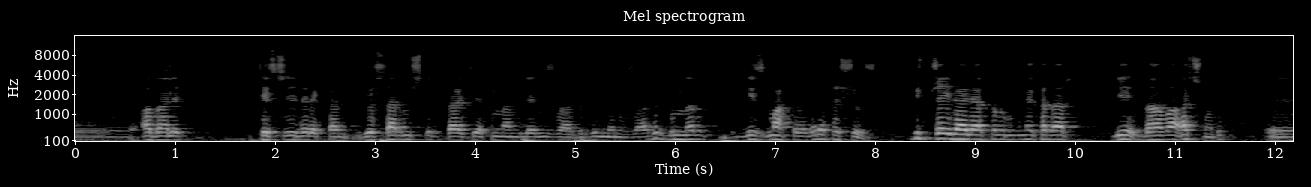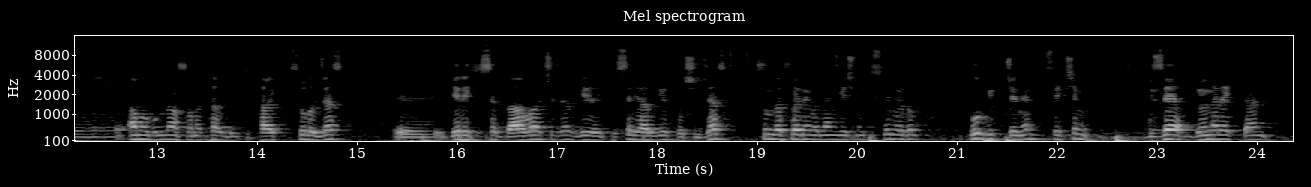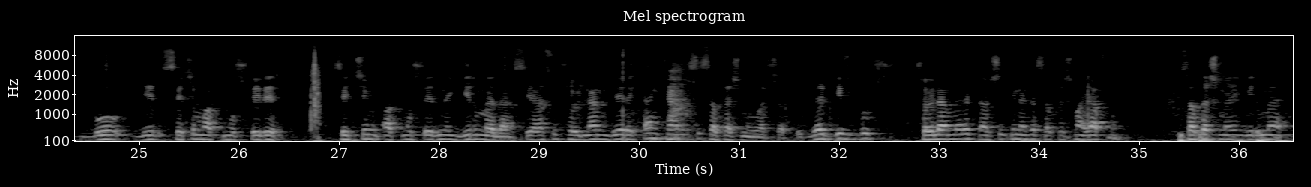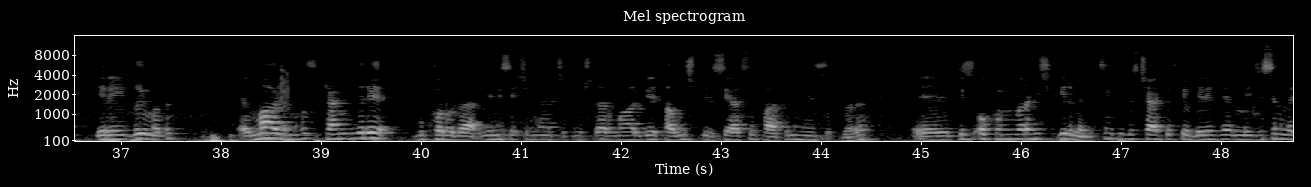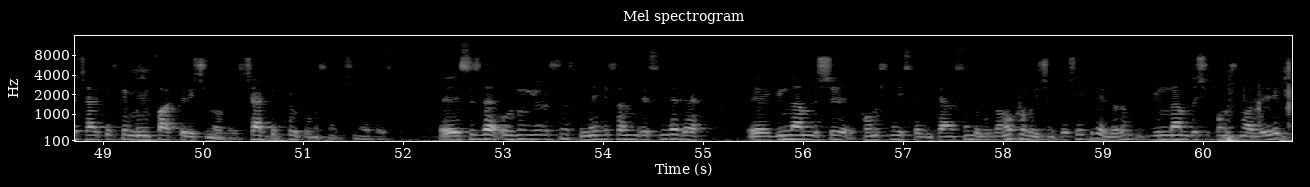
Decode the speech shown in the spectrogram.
adalet tescil ederekten göstermiştir. Belki yakından bileniniz vardır, bilmeniniz vardır. Bunları biz mahkemelere taşıyoruz. Bütçeyle alakalı bugüne kadar bir dava açmadık. Ee, ama bundan sonra tabii ki takipçisi olacağız. Ee, gerekirse dava açacağız, gerekirse yargıya taşıyacağız. Şunu da söylemeden geçmek istemiyorum. Bu bütçenin seçim bize dönerekten bu bir seçim atmosferi, seçim atmosferine girmeden siyasi söylem diyerekten kendisi sataşma başlattı. Ve biz bu söylemlere karşı yine de sataşma yapmadık. Sataşmaya girme gereği duymadık. E, malumunuz kendileri bu konuda yeni seçimden çıkmışlar, mağlubiyet almış bir siyasi partinin mensupları. E, biz o konulara hiç girmedik. Çünkü biz Çerkezköy Belediye Meclisi'nin ve Çerkezköy menfaatleri için oradayız. Çerkezköy konuşmak için oradayız. E, siz de uygun görürsünüz ki meclis öncesinde de e, gündem dışı konuşma istedim. Kendisine de buradan o konu için teşekkür ediyorum. Gündem dışı konuşma verip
